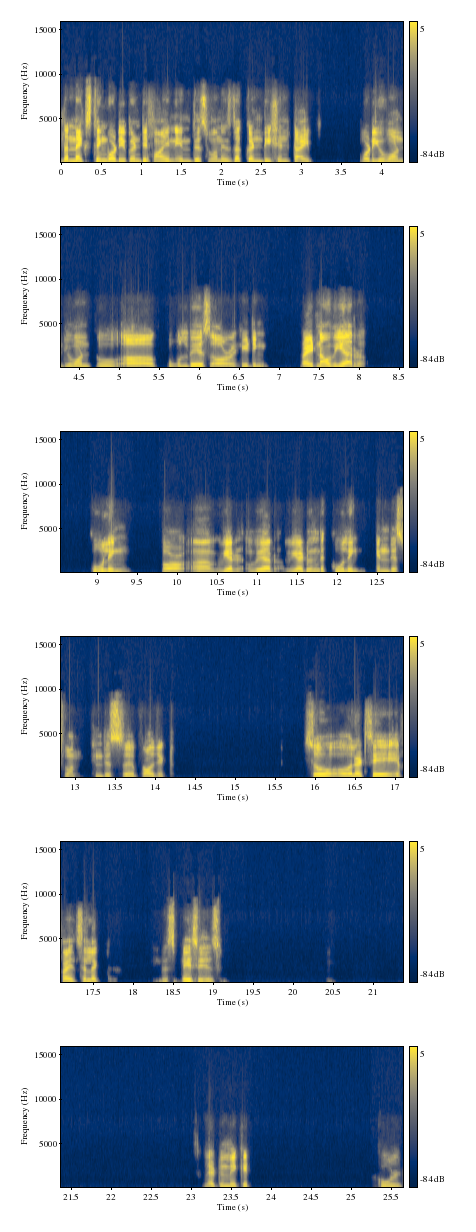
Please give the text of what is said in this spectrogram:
The next thing what you can define in this one is the condition type. What do you want? do You want to uh, cool this or heating? Right now we are cooling for uh, we are we are we are doing the cooling in this one in this uh, project. So uh, let's say if I select the spaces, let me make it cooled.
